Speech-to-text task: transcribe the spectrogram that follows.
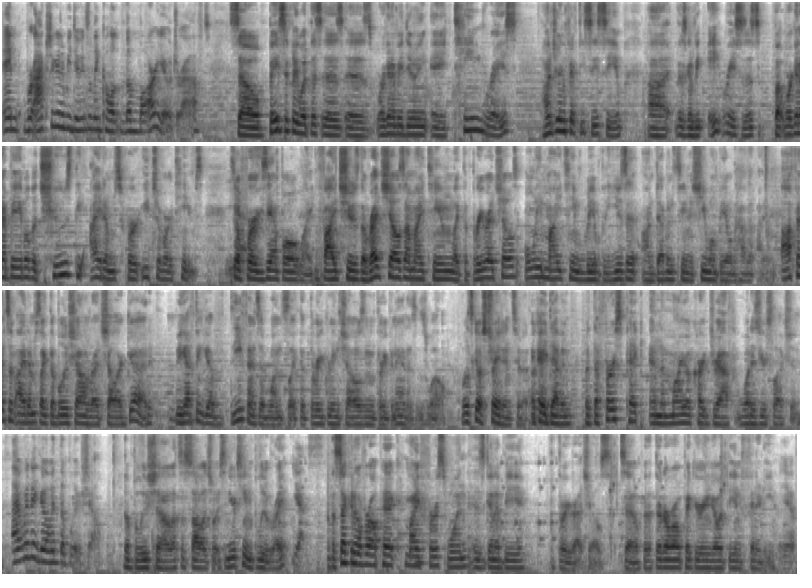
And we're actually going to be doing something called the Mario Draft. So basically what this is, is we're going to be doing a team race, 150cc. Uh, there's going to be eight races, but we're going to be able to choose the items for each of our teams. So Yes. for example, like if I choose the red shells on my team, like the three red shells, only my team will be able to use it on Devin's team and she won't be able to have that item. Offensive items like the blue shell and red shell are good, but you gotta think of defensive ones like the three green shells and the three bananas as well. Let's go straight into it. Okay, Okay. Devin, with the first pick in the Mario Kart draft, what is your selection? I'm going to go with the blue shell. The blue shell, that's a solid choice. And your team blue, right? Yes. The second overall pick, my first one is gonna be three red shells. So for the third overall pick, you're gonna go with the infinity. Yep.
